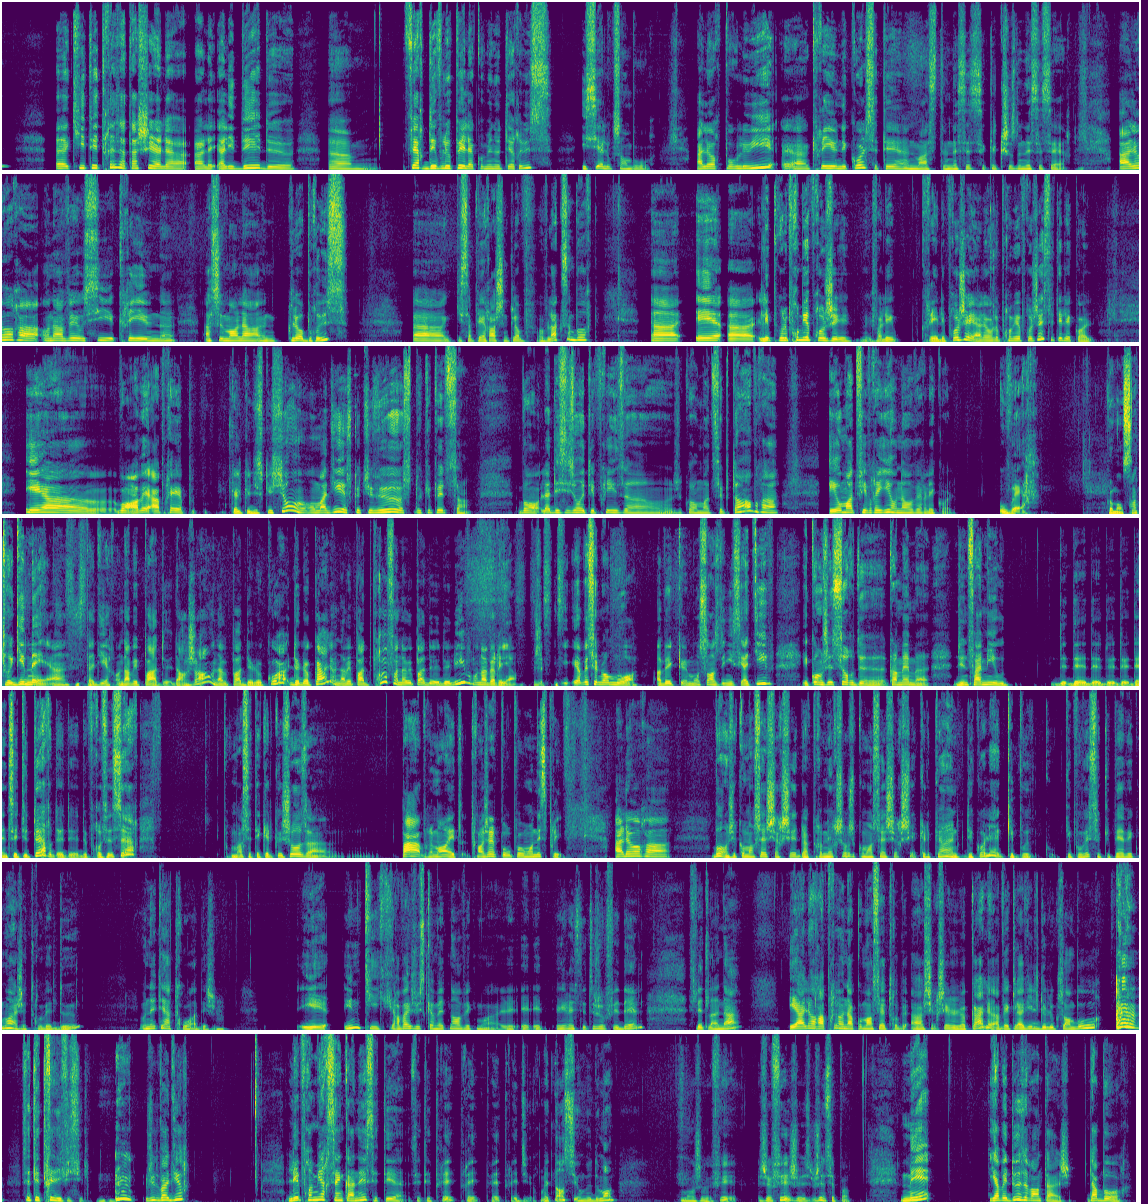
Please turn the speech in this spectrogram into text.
euh, qui était très attaché à l'idée de euh, faire développer la communauté russe ici à Luxembourg. Alors pour lui, euh, créer une école, c'était un must, c'est quelque chose de nécessaire. Alors euh, on avait aussi créé une, à ce moment-là un club russe euh, qui s'appelait Russian Club of Luxembourg. et les, le premier projet, il fallait créer les projets. Alors le premier projet, c'était l'école. Et bon, après quelques discussions, on m'a dit, est-ce que tu veux t'occuper de ça? Bon, la décision a été prise, je crois, au mois de septembre. Et au mois de février, on a ouvert l'école. Ouvert. Comment ça Entre guillemets, hein. c'est-à-dire on n'avait pas d'argent, on n'avait pas de, local, de local, on n'avait pas de prof, on n'avait pas de, de livres, on n'avait rien. il y avait seulement moi, avec mon sens d'initiative. Et comme je sors de, quand même d'une famille d'instituteurs, de, de, professeurs, pour moi c'était quelque chose, hein, pas vraiment étranger pour, pour mon esprit. Alors, euh, Bon, j'ai commencé à chercher, la première chose, j'ai commencé à chercher quelqu'un, des collègues qui, pouvaient, qui pouvaient s'occuper avec moi. J'ai trouvé deux. On était à trois déjà. Et une qui, travaille jusqu'à maintenant avec moi. Elle, est restée toujours fidèle, Svetlana. Et alors après, on a commencé à, à chercher le local avec la ville de Luxembourg. c'était très difficile. Mhm. Je dois dire, les premières cinq années, c'était, très, très, très, très dur. Maintenant, si on me demande comment je fais, je fais, je, ne sais pas. Mais il y avait deux avantages. D'abord,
